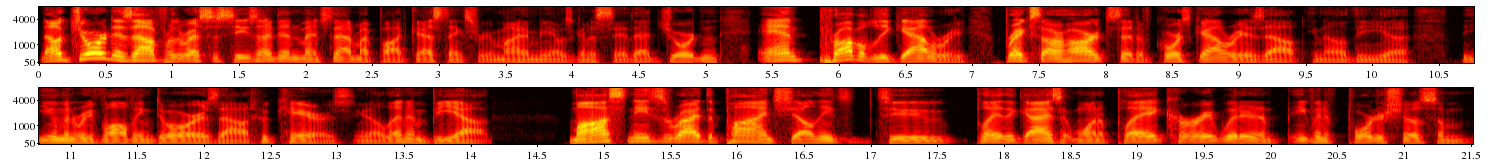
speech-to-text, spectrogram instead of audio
Now, Jordan is out for the rest of the season. I didn't mention that in my podcast. Thanks for reminding me. I was going to say that. Jordan and probably Gallery. Breaks our hearts that, of course, Gallery is out. You know, the, uh, the human revolving door is out. Who cares? You know, let him be out. Moss needs to ride the pine. Shell needs to play the guys that want to play. Curry, Whitted, and even if Porter shows some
